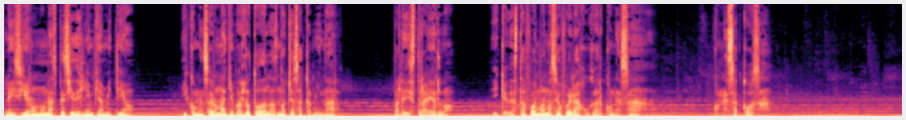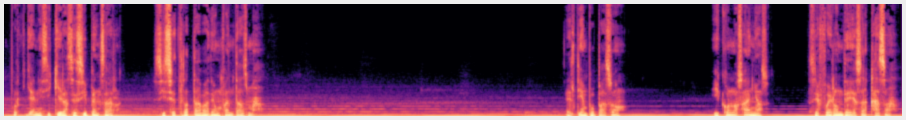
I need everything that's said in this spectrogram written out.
Le hicieron una especie de limpia a mi tío y comenzaron a llevarlo todas las noches a caminar para distraerlo y que de esta forma no se fuera a jugar con esa con esa cosa. Porque ya ni siquiera sé si pensar si se trataba de un fantasma. El tiempo pasó y con los años se fueron de esa casa.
